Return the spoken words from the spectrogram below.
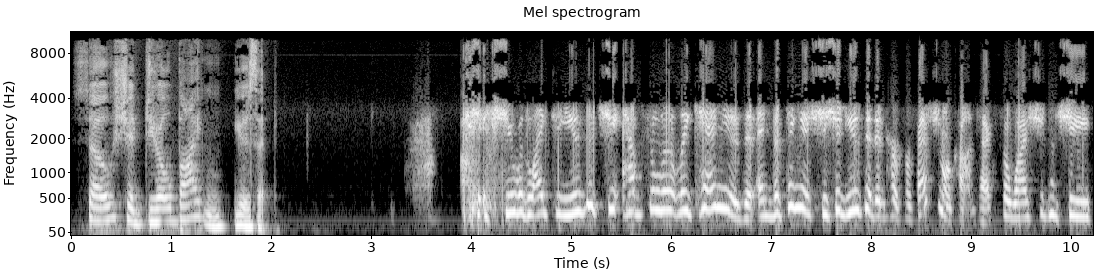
So, should Joe Biden use it? If she would like to use it, she absolutely can use it. And the thing is, she should use it in her professional context. So why shouldn't she?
